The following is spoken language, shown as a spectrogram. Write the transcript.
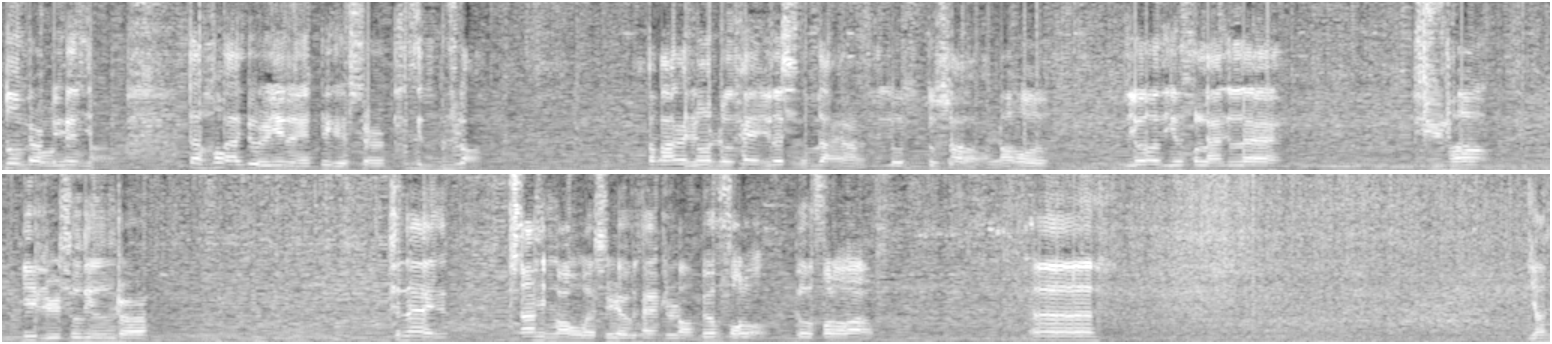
诺贝尔文学奖，但后来就是因为这个事儿，他自己不知道，他妈扔了之后，他也觉得写的咋样，就就算了。然后李高迪后来就在许昌。一直修自行车，现在啥情况我其实也不太知道，没有 follow，没有 follow up。呃，人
